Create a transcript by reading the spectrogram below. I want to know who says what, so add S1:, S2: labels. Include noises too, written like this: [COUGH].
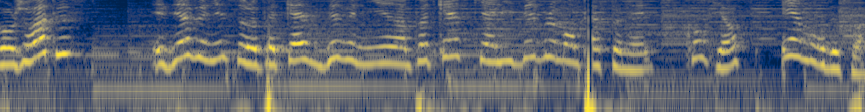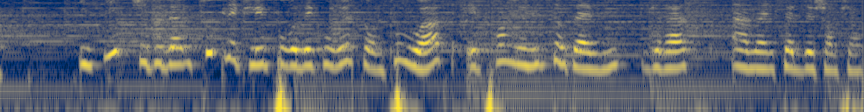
S1: Bonjour à tous et bienvenue sur le podcast Devenir, un podcast qui allie développement personnel, confiance et amour de soi. Ici, je te donne toutes les clés pour redécouvrir ton pouvoir et prendre le lead sur ta vie grâce à un mindset de champion.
